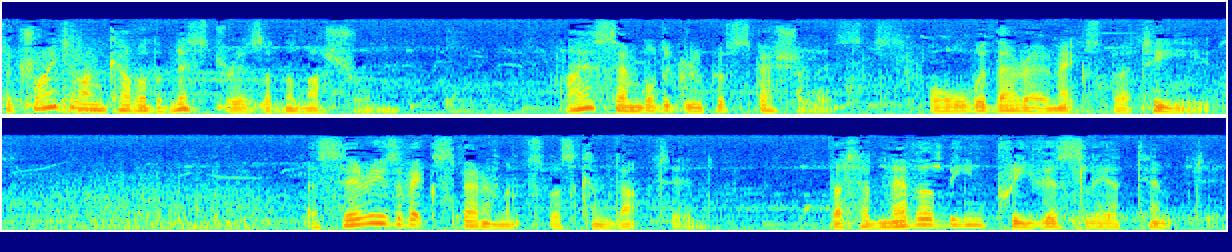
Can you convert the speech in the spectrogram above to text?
To try to uncover the mysteries of the mushroom, I assembled a group of specialists, all with their own expertise. A series of experiments was conducted that had never been previously attempted.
